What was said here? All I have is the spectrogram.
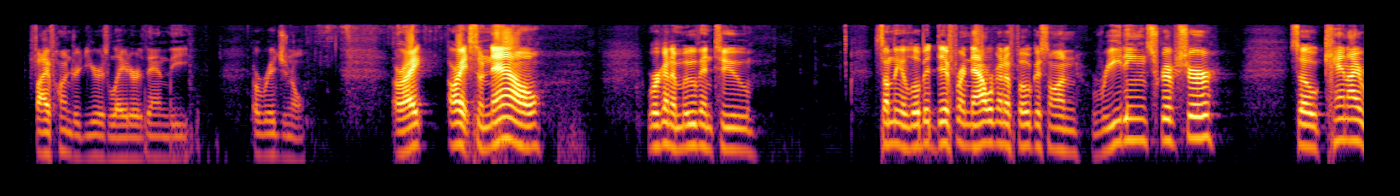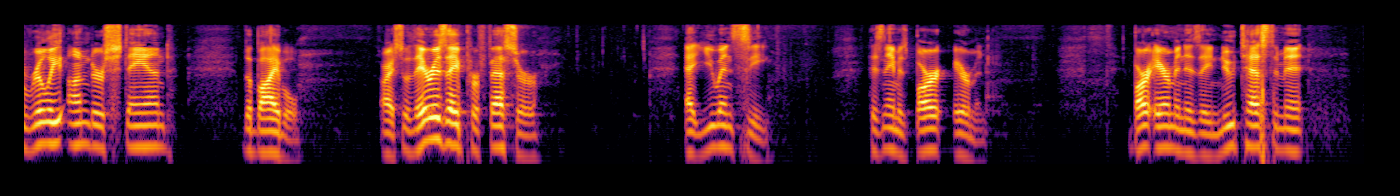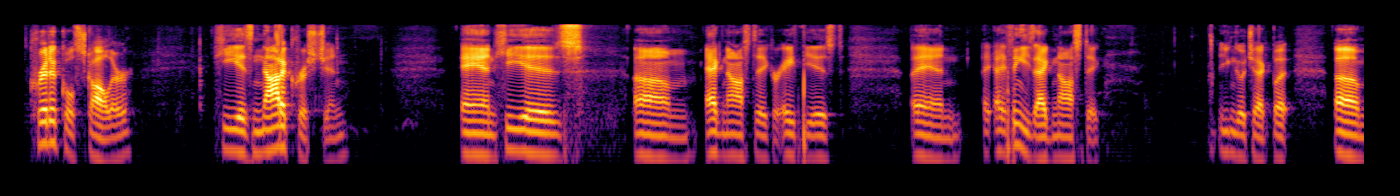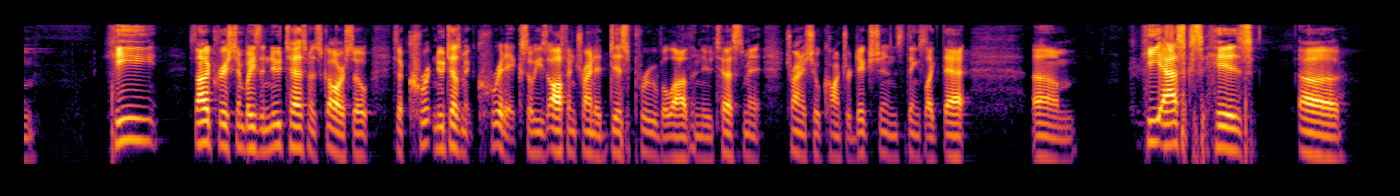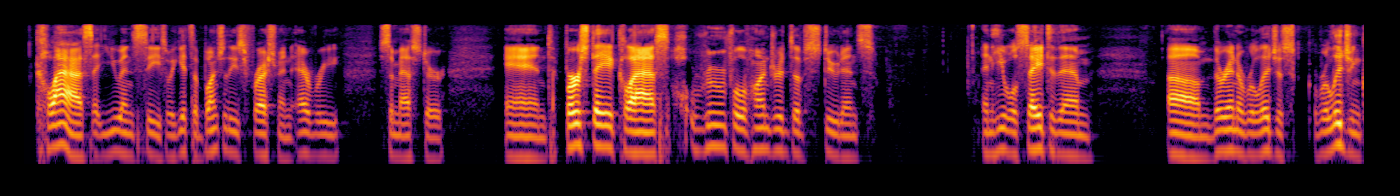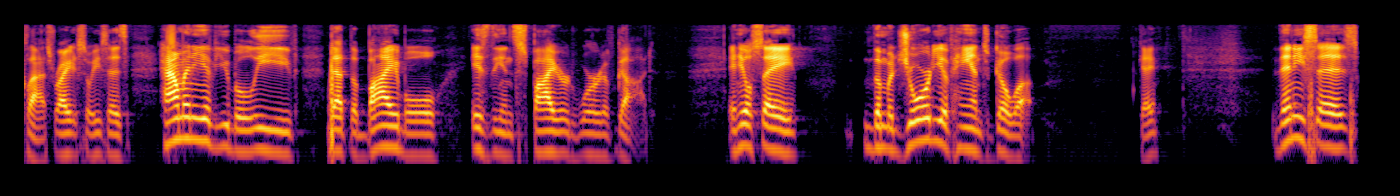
500 years later than the original. All right? All right, so now we're going to move into something a little bit different. Now we're going to focus on reading Scripture. So, can I really understand the Bible? All right, so there is a professor at UNC. His name is Bart Ehrman. Bart Ehrman is a New Testament critical scholar. He is not a Christian, and he is um, agnostic or atheist, and I, I, think he's agnostic. You can go check, but um, he He's not a Christian, but he's a New Testament scholar. So he's a New Testament critic. So he's often trying to disprove a lot of the New Testament, trying to show contradictions, things like that. Um, he asks his uh, class at UNC, so he gets a bunch of these freshmen every semester. And first day of class, room full of hundreds of students, and he will say to them, um, they're in a religious religion class, right? So he says, "How many of you believe that the Bible is the inspired word of God. And he'll say, the majority of hands go up. Okay? Then he says,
